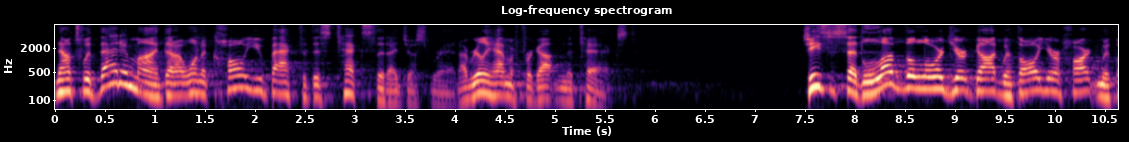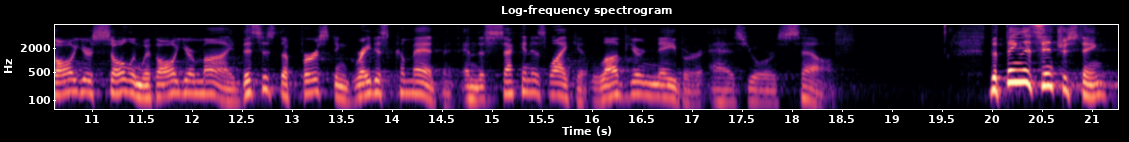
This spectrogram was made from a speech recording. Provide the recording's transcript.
Now, it's with that in mind that I want to call you back to this text that I just read. I really haven't forgotten the text. Jesus said, Love the Lord your God with all your heart and with all your soul and with all your mind. This is the first and greatest commandment, and the second is like it love your neighbor as yourself. The thing that's interesting,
